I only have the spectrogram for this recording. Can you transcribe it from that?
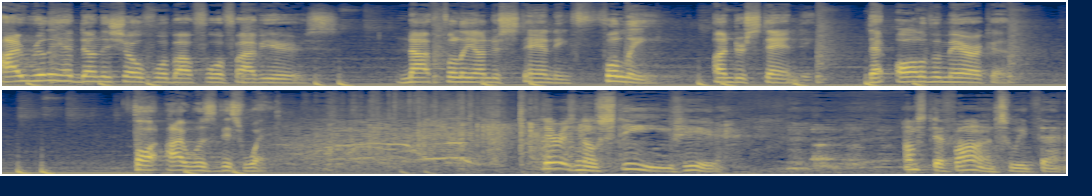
I really had done this show for about four or five years, not fully understanding, fully understanding that all of America thought I was this way. There is no Steve here. I'm Stefan, sweet thing.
